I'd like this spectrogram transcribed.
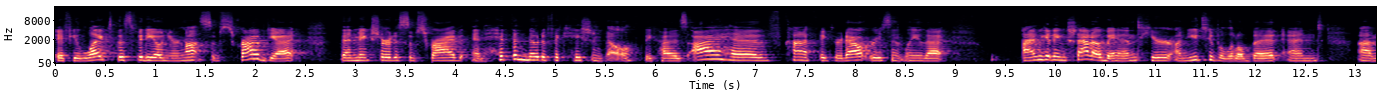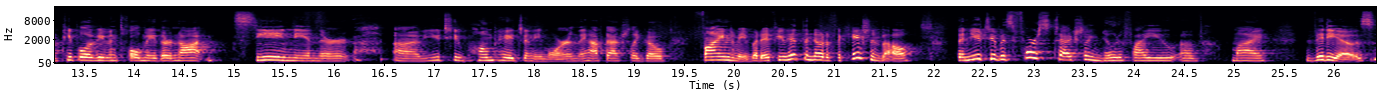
If you liked this video and you're not subscribed yet, then make sure to subscribe and hit the notification bell because I have kind of figured out recently that I'm getting shadow banned here on YouTube a little bit, and um, people have even told me they're not seeing me in their uh, YouTube homepage anymore, and they have to actually go find me. But if you hit the notification bell, then YouTube is forced to actually notify you of my videos.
